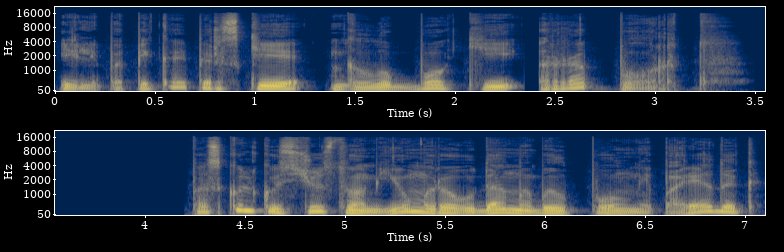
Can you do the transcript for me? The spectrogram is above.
или по-пикаперски глубокий рапорт. Поскольку с чувством юмора у дамы был полный порядок,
